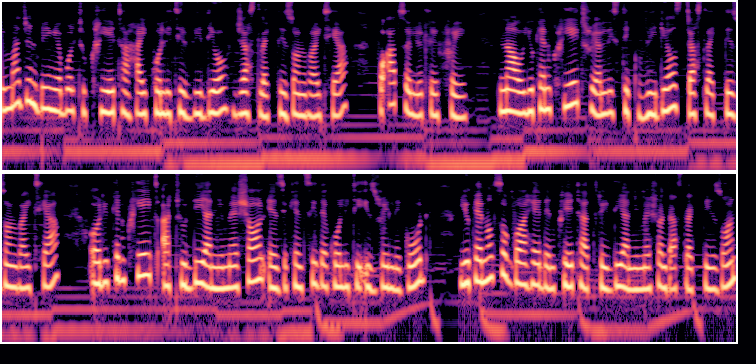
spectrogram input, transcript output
imagine being able to create a high quality video just like this one right here for absolutely free. Now you can create realistic videos just like this one right here or you can create a 2D animation as you can see the quality is really good. You can also go ahead and create a 3D animation just like this one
